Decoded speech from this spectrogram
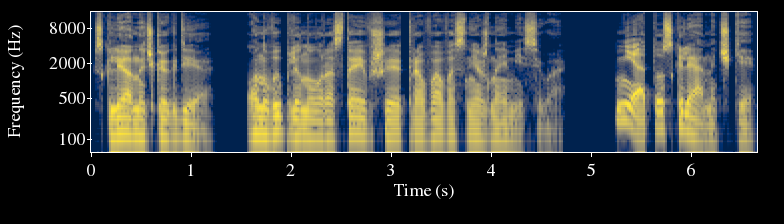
«Скляночка где?» Он выплюнул растаявшее кроваво-снежное месиво. «Нету скляночки»,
